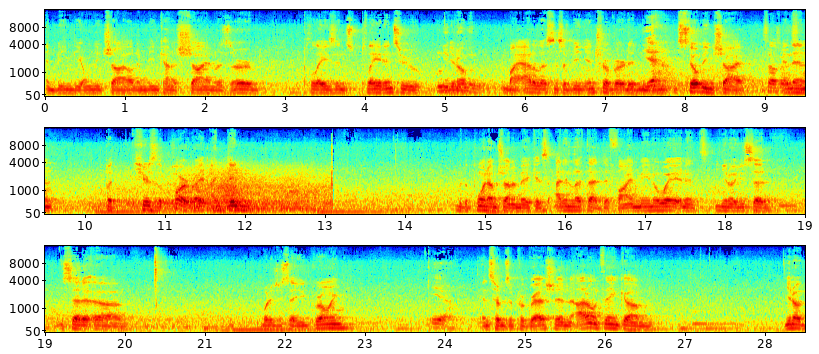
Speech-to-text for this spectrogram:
and being the only child and being kind of shy and reserved plays into played into You know my adolescence of being introverted and Yeah. being, still being shy That's what I was and then but here's the part right i didn't but the point i'm trying to make is i didn't let that define me in a way and it's you know you said you said uh, what did you say You're growing Yeah. in terms of progression. I don't think, um, you know,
